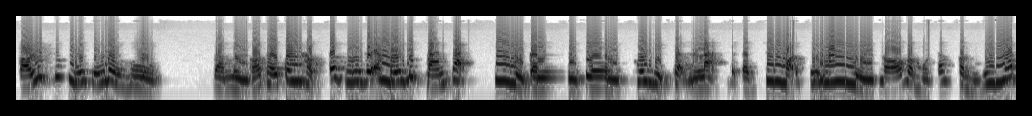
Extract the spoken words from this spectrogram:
có lúc suốt mấy tiếng đồng hồ và mình có thói quen học tốc đi vẽ mấy bức bán chạy khi mình cần tiền thay vì chậm lại và tập trung mọi kỹ năng mình có vào một tác phẩm duy nhất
